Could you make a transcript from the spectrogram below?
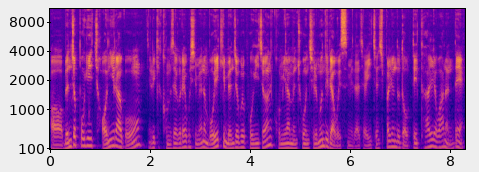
어, 면접 보기 전이라고 이렇게 검색을 해보시면 모이킹 면접을 보기 전 고민하면 좋은 질문들이라고 있습니다. 제가 2018년도도 업데이트 하려고 하는데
